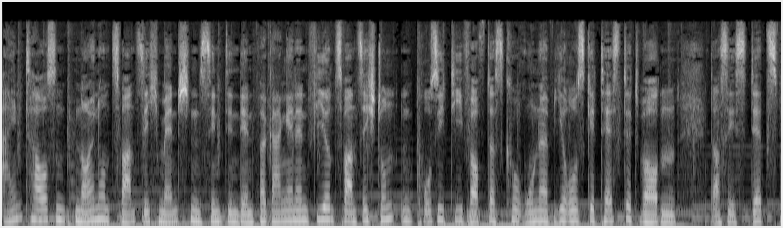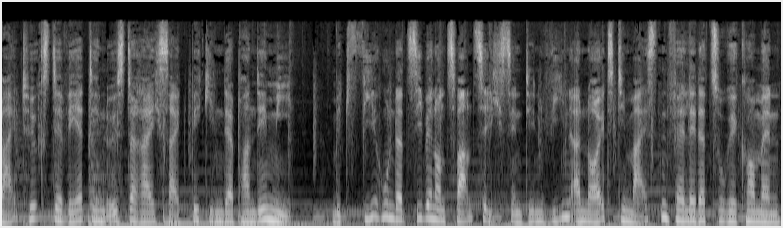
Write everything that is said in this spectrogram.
1029 Menschen sind in den vergangenen 24 Stunden positiv auf das Coronavirus getestet worden. Das ist der zweithöchste Wert in Österreich seit Beginn der Pandemie. Mit 427 sind in Wien erneut die meisten Fälle dazugekommen,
